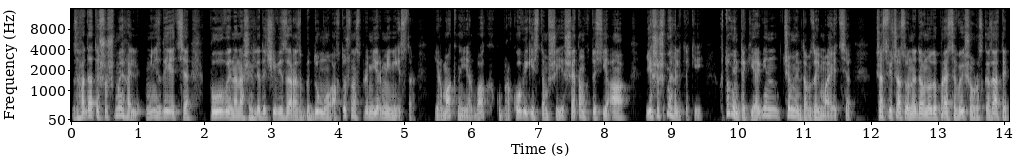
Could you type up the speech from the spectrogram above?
Згадати, що Шмигаль, мені здається, половина наших глядачів і зараз би думав, а хто ж у нас прем'єр-міністр? Єрмак, не Єрмак, Кубраков якийсь там шиє, ще там хтось є. А, є ще Шмигаль такий. Хто він такий? А він чим він там займається? Час від часу недавно до преси вийшов розказати.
